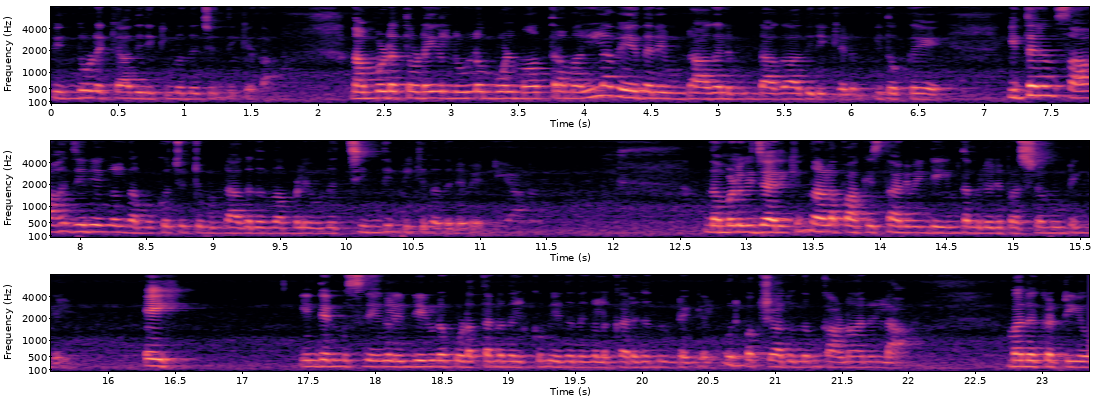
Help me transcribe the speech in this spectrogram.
പിന്തുണയ്ക്കാതിരിക്കുമെന്ന് ചിന്തിക്കുക. നമ്മുടെ തുടയിൽ നുള്ളുമ്പോൾ മാത്രമല്ല വേദന ഉണ്ടാകലും ഉണ്ടാകാതിരിക്കലും. ഇതൊക്കെ ഇത്തരം സാഹചര്യങ്ങൾ നമുക്ക് ചുറ്റും ഉണ്ടാകുന്നത് നമ്മളെ ഒന്ന് ചിന്തിപ്പിക്കുന്നതിന് വേണ്ടിയാണ്. നമ്മൾ വിചാരിക്കും നാളെ പാകിസ്ഥാനും ഇന്ത്യയും തമ്മിലൊരു പ്രശ്നമുണ്ടെങ്കിൽ ഏയ് ഇന്ത്യൻ മുസ്ലിങ്ങൾ ഇന്ത്യയുടെ കൂടെ തന്നെ നിൽക്കും എന്ന് നിങ്ങൾ കരുതുന്നുണ്ടെങ്കിൽ ഒരു പക്ഷെ അതൊന്നും കാണാനില്ല. മനക്കെട്ടിയോ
